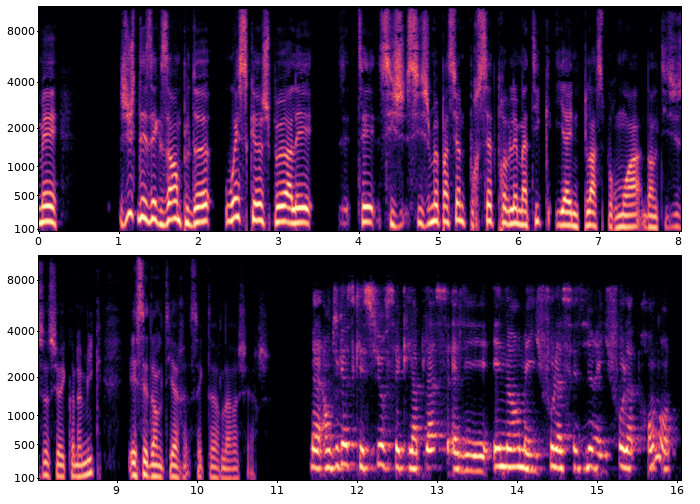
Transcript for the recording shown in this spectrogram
Mais juste des exemples de où est-ce que je peux aller. Si je, me passionne pour cette problématique, il y a une place pour moi dans le tissu socio-économique et c'est dans le tiers secteur de la recherche. Ben, en tout cas, ce qui est sûr, c'est que la place, elle est énorme et il faut la saisir et il faut la prendre.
